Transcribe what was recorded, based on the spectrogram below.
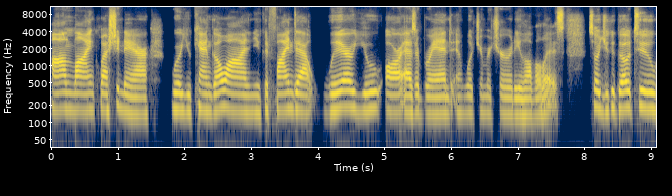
online questionnaire where you can go on and you could find out where you are as a brand and what your maturity level is. So you could go to,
